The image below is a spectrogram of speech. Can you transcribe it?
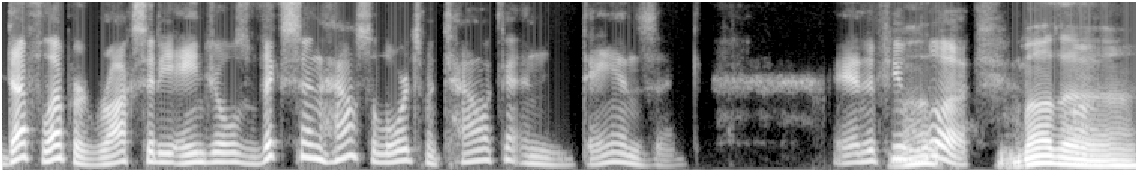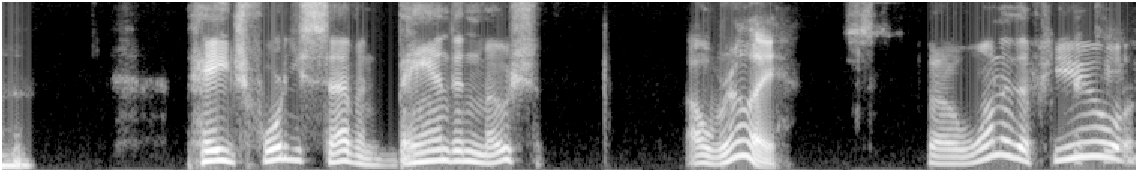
Def Leppard, Rock City Angels, Vixen, House of Lords, Metallica, and Danzig. And if you Mo- look, Mother. page 47, Band in Motion. Oh, really? So one of the few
